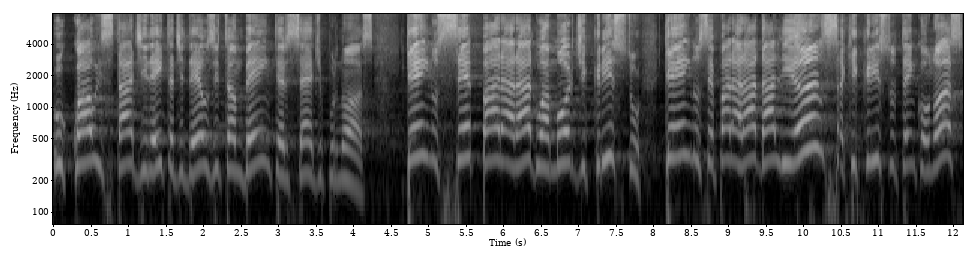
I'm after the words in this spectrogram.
o qual está à direita de Deus e também intercede por nós. Quem nos separará do amor de Cristo? Quem nos separará da aliança que Cristo tem com nós?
